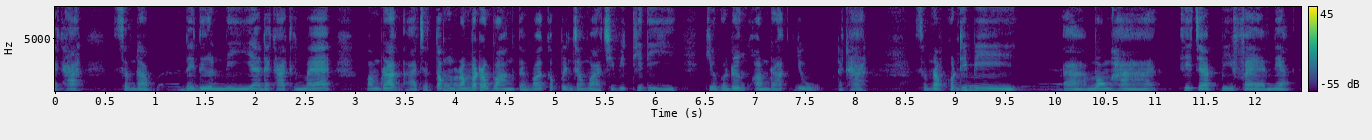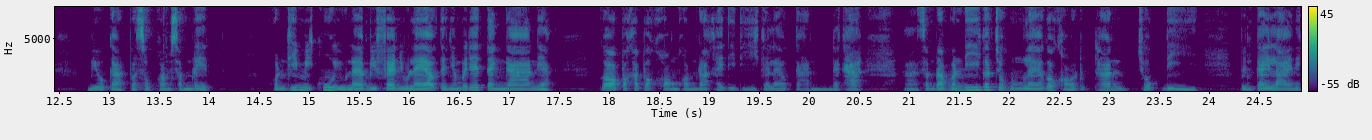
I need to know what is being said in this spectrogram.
นะคะ สำหรับในเดือนนี้นะคะถึงแม้ความรักอาจจะต้องระมัดระวัง แต่ว่าก็เป็นจังหวะชีวิตที่ดี เกี่ยวกับเรื่องความรักอยู่นะคะสำหรับคนที่มีอมองหาที่จะมีแฟนเนี่ยมีโอกาสประสบความสำเร็จ คนที่มีคู่อยู่แล้วมีแฟนอยู่แล้ว แต่ยังไม่ได้แต่งงานเนี่ยก็ประคับประคองความรักให้ดีๆก็แล้วกันนะคะอ่าสำหรับวันนี้ก็จบลงแล้วก็ขอทุกท่านโชคดี เป็นไกด์ไลน์ใน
